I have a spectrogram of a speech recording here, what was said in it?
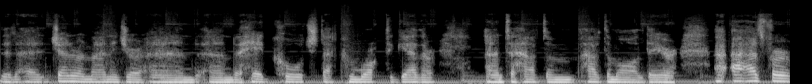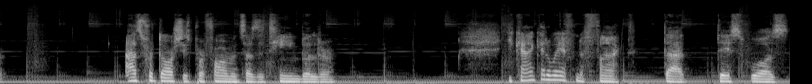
the uh, general manager and and a head coach that can work together, and to have them have them all there. Uh, as for as for Dorsey's performance as a team builder, you can't get away from the fact that this was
